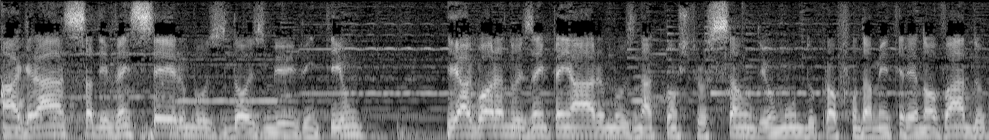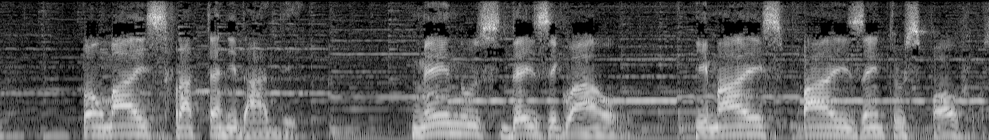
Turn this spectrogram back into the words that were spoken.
a graça de vencermos 2021 e agora nos empenharmos na construção de um mundo profundamente renovado com mais fraternidade, menos desigual e mais paz entre os povos.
